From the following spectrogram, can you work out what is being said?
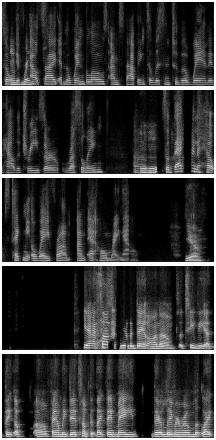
So mm-hmm. if we're mm-hmm. outside and the wind blows, I'm stopping to listen to the wind and how the trees are rustling. Um, mm-hmm. So that kind of helps take me away from I'm at home right now. Yeah. Yeah, I saw that the other day on um TV. I think a, a family did something like they made their living room look like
